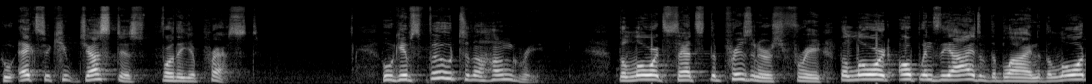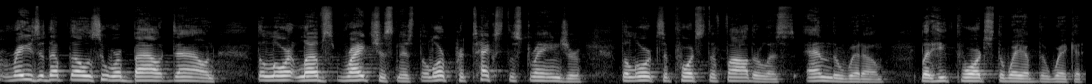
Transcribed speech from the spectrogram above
who execute justice for the oppressed, who gives food to the hungry. The Lord sets the prisoners free. The Lord opens the eyes of the blind. The Lord raises up those who are bowed down. The Lord loves righteousness. The Lord protects the stranger. The Lord supports the fatherless and the widow, but he thwarts the way of the wicked.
